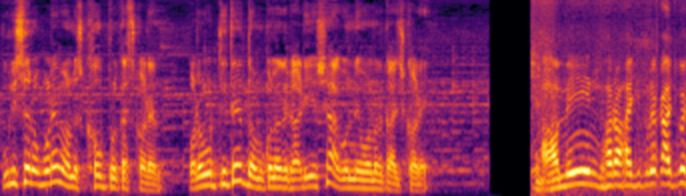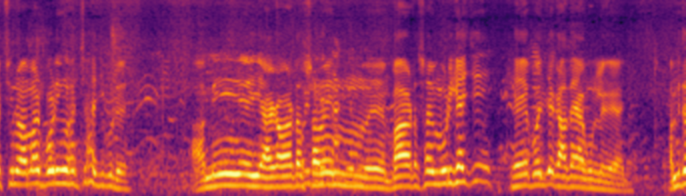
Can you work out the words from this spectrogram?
পুলিশের ওপরে মানুষ ক্ষোভ প্রকাশ করেন। পরবর্তীতে দমকলের গাড়ি এসে আগুন নেভানোর কাজ করে। আমি ধরো হাজিপুরে কাজ করছিলাম আমার বোর্ডিং হচ্ছে হাজিপুরে। আমি এই এগারোটার সময় বারোটার সময় মুড়ি খাইছি খেয়ে বলছে গাদায় আগুন লেগে আছে আমি তো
